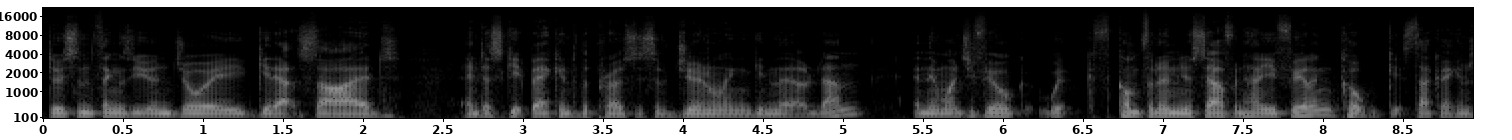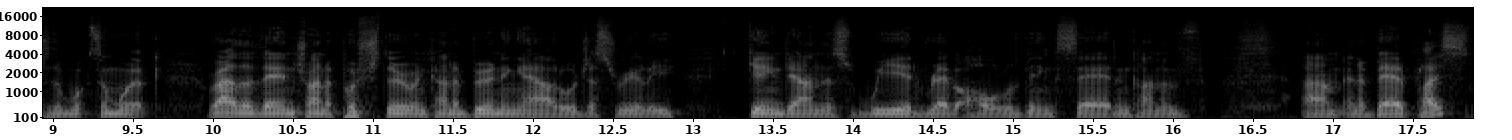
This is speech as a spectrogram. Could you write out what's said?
Do some things that you enjoy. Get outside and just get back into the process of journaling and getting that done. And then once you feel confident in yourself and how you're feeling, cool, get stuck back into the, some work rather than trying to push through and kind of burning out or just really getting down this weird rabbit hole of being sad and kind of um, in a bad place.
